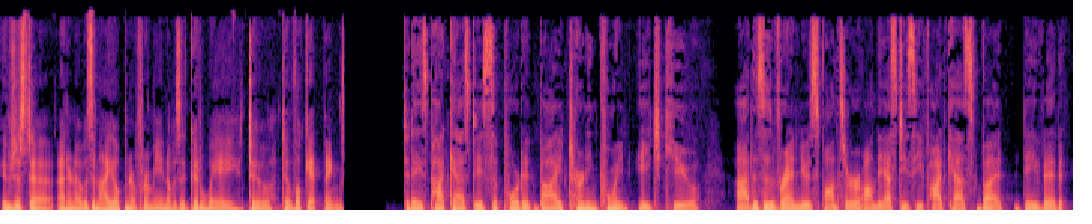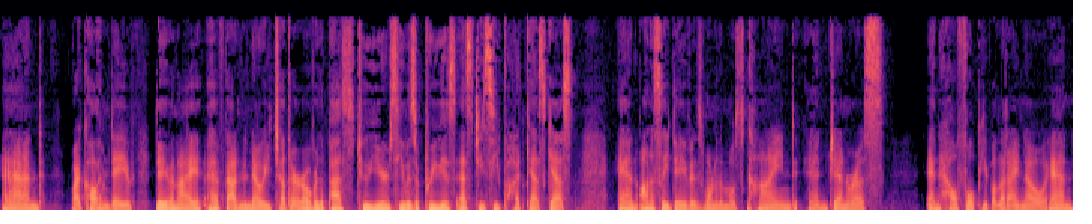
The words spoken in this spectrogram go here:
it was just a I don't know, it was an eye opener for me and it was a good way to to look at things. Today's podcast is supported by Turning Point HQ. Uh, this is a brand new sponsor on the STC podcast, but David and well, I call him Dave. Dave and I have gotten to know each other over the past two years. He was a previous STC podcast guest. And honestly, Dave is one of the most kind and generous and helpful people that I know. And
